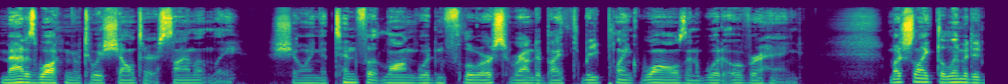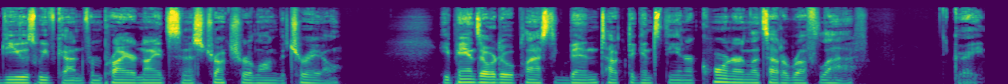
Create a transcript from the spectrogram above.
Matt is walking up to his shelter silently, showing a 10 foot long wooden floor surrounded by three plank walls and a wood overhang much like the limited views we've gotten from prior nights in a structure along the trail. He pans over to a plastic bin tucked against the inner corner and lets out a rough laugh. Great.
